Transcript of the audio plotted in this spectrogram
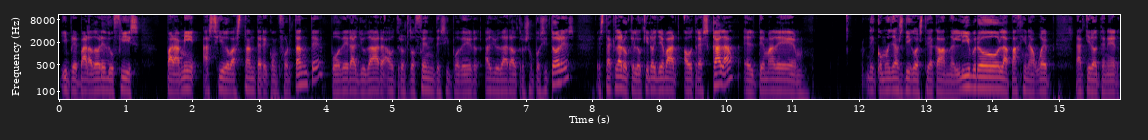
y Preparador EduFis para mí ha sido bastante reconfortante poder ayudar a otros docentes y poder ayudar a otros opositores. Está claro que lo quiero llevar a otra escala, el tema de de como ya os digo, estoy acabando el libro, la página web la quiero tener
